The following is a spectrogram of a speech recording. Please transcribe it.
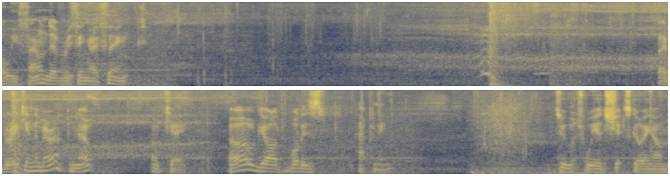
Well, we found everything, I think. By breaking the mirror? No. Okay. Oh god, what is happening? Too much weird shit's going on.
